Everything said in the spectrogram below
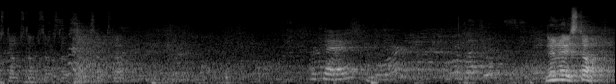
stop, stop, stop, stop, stop, stop, stop. Okay. More? More buttons? No, no, stop.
